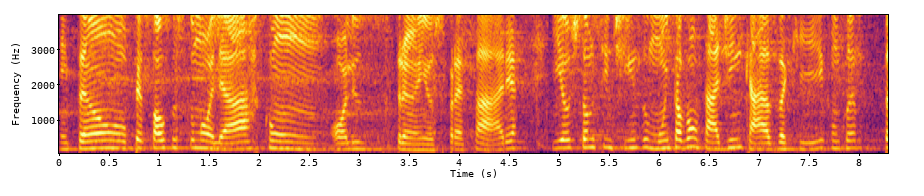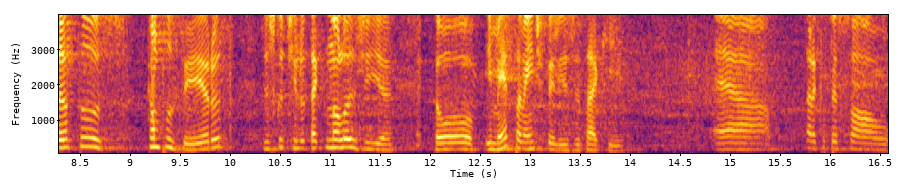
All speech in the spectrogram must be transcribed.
Então, o pessoal costuma olhar com olhos estranhos para essa área e eu estou me sentindo muito à vontade em casa aqui, com tantos campuseiros discutindo tecnologia. Estou imensamente feliz de estar aqui. É, para que o pessoal.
